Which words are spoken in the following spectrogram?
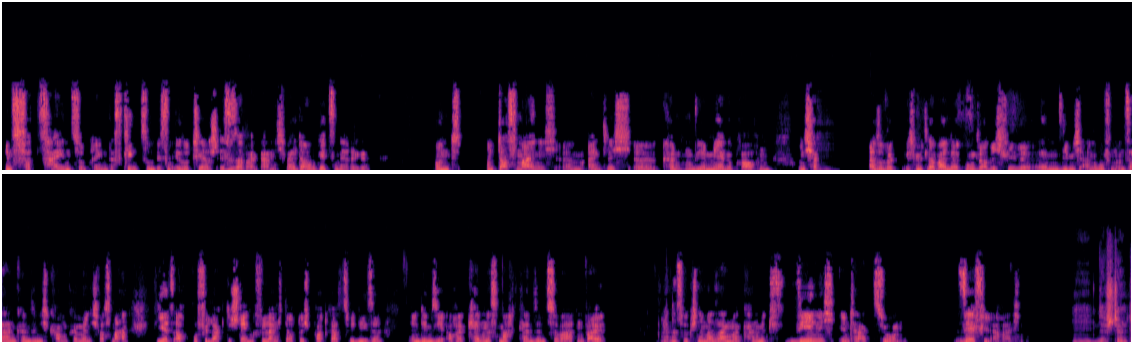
ins Verzeihen zu bringen, das klingt so ein bisschen esoterisch, ist es aber gar nicht, weil darum geht's in der Regel. Und, und das meine ich ähm, eigentlich, äh, könnten wir mehr gebrauchen. Und ich habe mhm. also wirklich mittlerweile unglaublich viele, ähm, die mich anrufen und sagen, können Sie nicht kommen, können wir nicht was machen, die jetzt auch prophylaktisch denken, vielleicht auch durch Podcasts wie diese, indem sie auch erkennen, es macht keinen Sinn zu warten, weil ich kann das wirklich nochmal sagen, man kann mit wenig Interaktion sehr viel erreichen. Hm, das stimmt.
